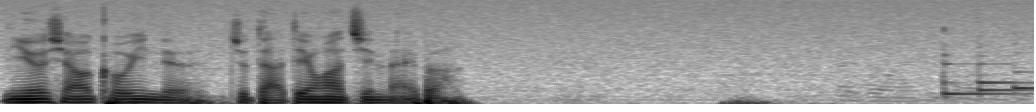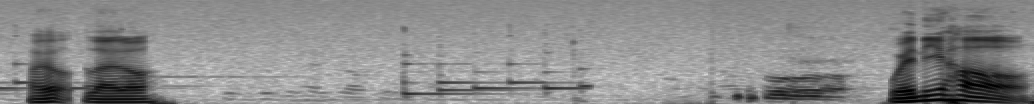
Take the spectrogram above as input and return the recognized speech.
你有想要扣印的，就打电话进来吧。哎呦，来了。喂，你好。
